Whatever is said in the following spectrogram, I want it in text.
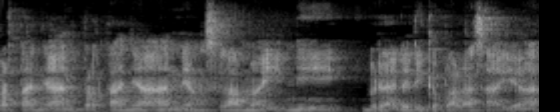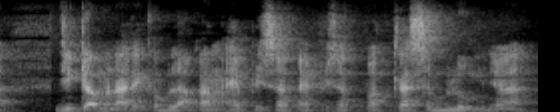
pertanyaan-pertanyaan yang selama ini berada di kepala saya. Jika menarik ke belakang episode-episode podcast sebelumnya,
